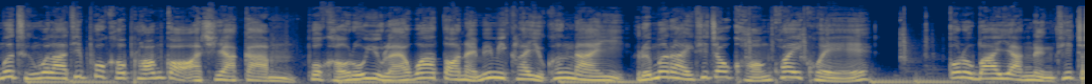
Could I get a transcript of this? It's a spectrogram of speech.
เมื่อถึงเวลาที่พวกเขาพร้อมก่ออาชญากรรม พวกเขารู้อยู่แล้วว่าตอนไหนไม่มีใครอยู่ข้างใน หรือเมื่อไรที่เจ้าของไข้เขว กลอุบายอย่างหนึ่งที่โจ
